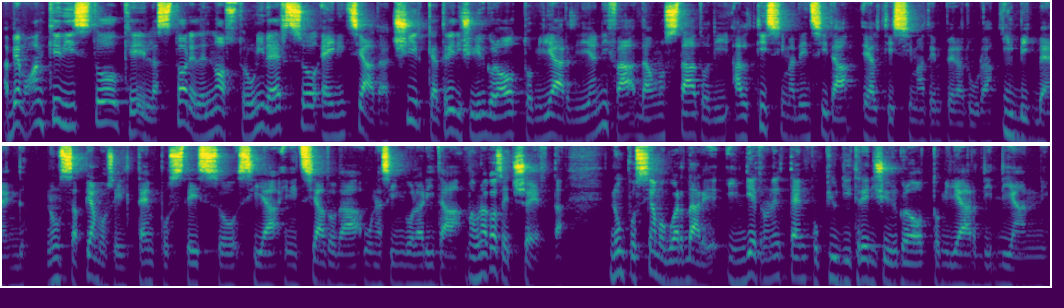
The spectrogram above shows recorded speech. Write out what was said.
Abbiamo anche visto che la storia del nostro universo è iniziata circa 13,8 miliardi di anni fa da uno stato di altissima densità e altissima temperatura, il Big Bang. Non sappiamo se il tempo stesso sia iniziato da una singolarità, ma una cosa è certa, non possiamo guardare indietro nel tempo più di 13,8 miliardi di anni.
